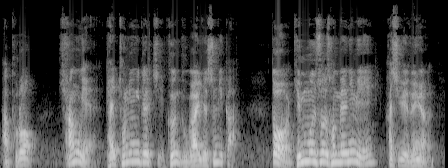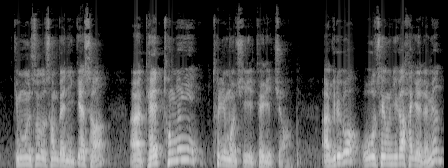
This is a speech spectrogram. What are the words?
앞으로 향후에 대통령이 될지 그건 누가 알겠습니까? 또 김문수 선배님이 하시게 되면 김문수 선배님께서 아, 대통령이 틀림없이 되겠죠. 아, 그리고 오세훈이가 하게 되면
